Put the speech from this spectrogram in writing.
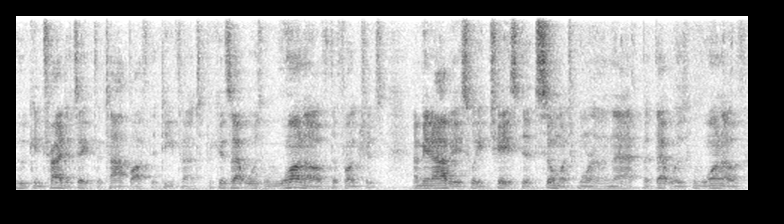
who can try to take the top off the defense because that was one of the functions. I mean, obviously Chase did so much more than that, but that was one of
